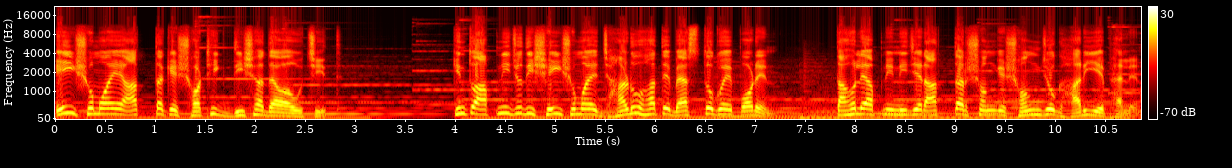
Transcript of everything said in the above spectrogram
এই সময়ে আত্মাকে সঠিক দিশা দেওয়া উচিত। কিন্তু আপনি যদি সেই সময়ে ঝাড়ু হাতে ব্যস্ত হয়ে পড়েন, তাহলে আপনি নিজের আত্মার সঙ্গে সংযোগ হারিয়ে ফেলেন।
